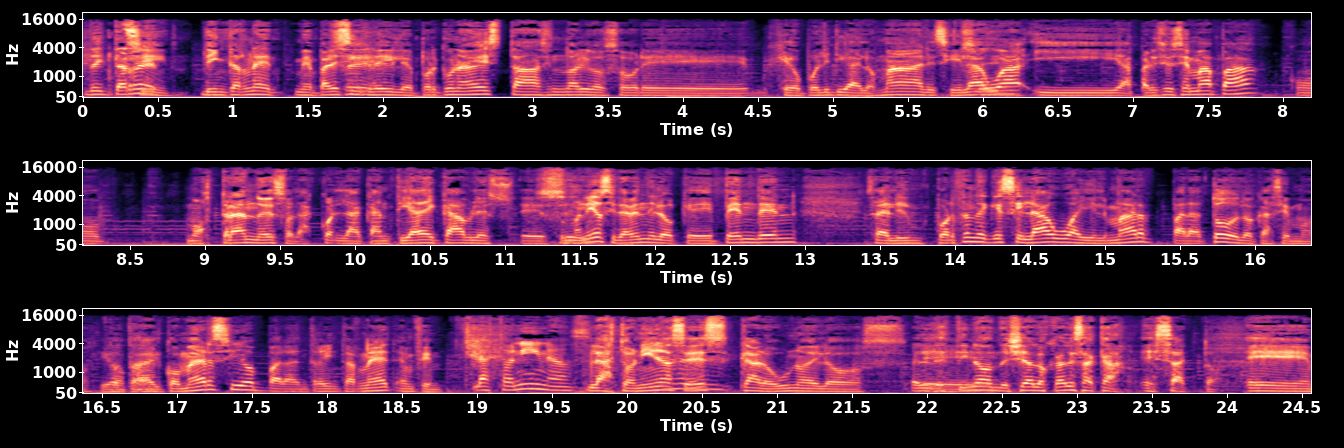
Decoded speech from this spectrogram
de internet. Sí, de internet, me parece Sí. increíble, porque una vez estaba haciendo algo sobre geopolítica de los mares y el Sí. agua y apareció ese mapa como mostrando eso, co- la, cantidad de cables eh, Sí. y también de lo que dependen, sea, lo importante que es el agua y el mar para todo lo que hacemos, digo, Total. para el comercio, para entrar a internet, en fin. Las toninas. Las toninas es, claro, uno de los... El eh, destino donde llegan los cables acá. Exacto. Eh,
